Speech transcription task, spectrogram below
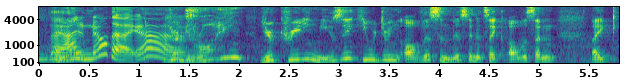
You I didn't know that. Yeah. You're drawing. You're creating music. You were doing all this and this, and it's like all of a sudden, like.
